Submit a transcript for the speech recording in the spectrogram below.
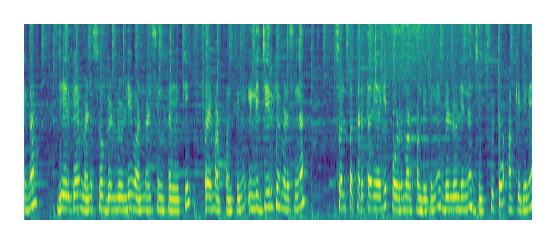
ಈಗ ಜೀರಿಗೆ, ಮೆಣಸು, ಬೆಳ್ಳುಳ್ಳಿ, ಒಣಮೆಣಸಿನ್ಕಾಯಿ ಹಾಕಿ ಫ್ರೈ ಮಾಡ್ಕೊತೀನಿ. ಇಲ್ಲಿ ಜೀರಿಗೆ, ಮೆಣಸನ್ನ ಸ್ವಲ್ಪ ತರಿತರಿಯಾಗಿ ಪೌಡ್ರ್ ಮಾಡ್ಕೊಂಡಿದ್ದೀನಿ. ಬೆಳ್ಳುಳ್ಳಿನ ಜಜ್ಜಿಬಿಟ್ಟು ಹಾಕಿದ್ದೀನಿ.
